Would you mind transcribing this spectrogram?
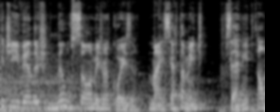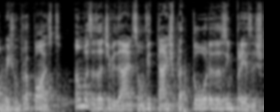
Marketing e vendas não são a mesma coisa, mas certamente servem ao mesmo propósito. Ambas as atividades são vitais para todas as empresas,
